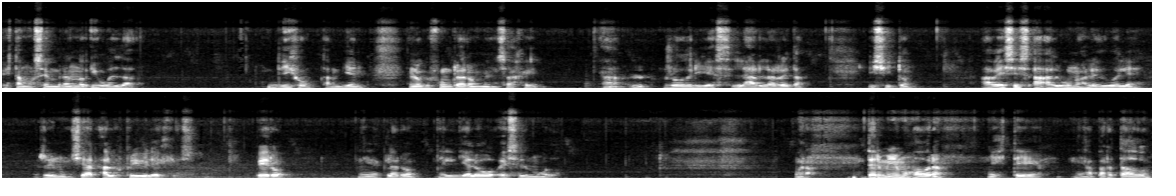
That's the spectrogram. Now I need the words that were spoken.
estamos sembrando igualdad. Dijo también en lo que fue un claro mensaje a Rodríguez Larreta, y cito, a veces a algunos le duele renunciar a los privilegios, pero, aclaró, el diálogo es el modo. Bueno, terminemos ahora este apartado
